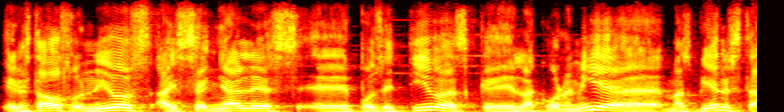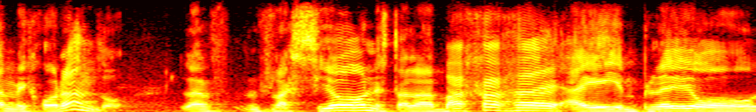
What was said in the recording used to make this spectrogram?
en Estados Unidos hay señales eh, positivas que la economía más bien está mejorando. La inflación está a la baja, hay empleo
